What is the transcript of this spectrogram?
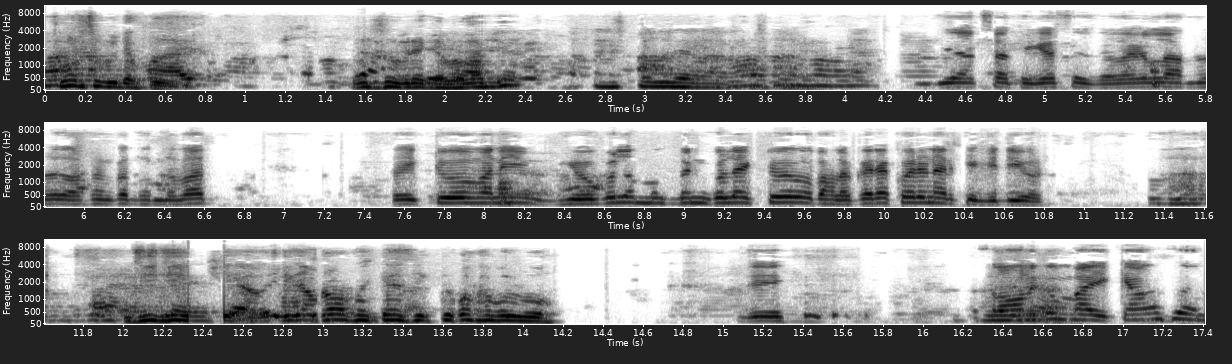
তোর ছবিটা কই তোর ছবিটা কেন লাগবে জি আচ্ছা ঠিক আছে। জাজাকাল্লাহ আপনাদের অসংখ্য ধন্যবাদ। তো একটু মানে ভিউ গুলো মুভমেন্টগুলো একটু ভালো করে করেন আর কি ভিডিওর। জি জি এদিকে আমরা অপেক্ষা আছি একটু কথা বলব। জি। আসসালামু আলাইকুম ভাই কেমন আছেন?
